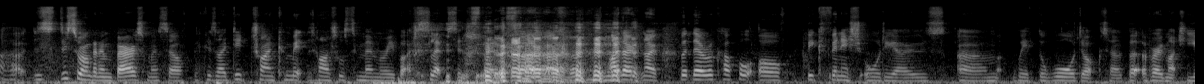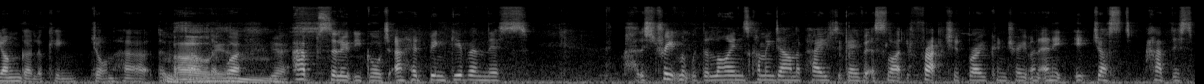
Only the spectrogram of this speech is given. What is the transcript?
Uh, this, this is where I'm going to embarrass myself because I did try and commit the titles to memory, but I've slept since then. So I don't know. But there are a couple of Big Finish audios um, with the War Doctor, but a very much younger looking John Hurt that, were done Oh, that yeah. were Yes. absolutely gorgeous and had been given this this treatment with the lines coming down the page that gave it a slightly fractured, broken treatment, and it, it just had this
